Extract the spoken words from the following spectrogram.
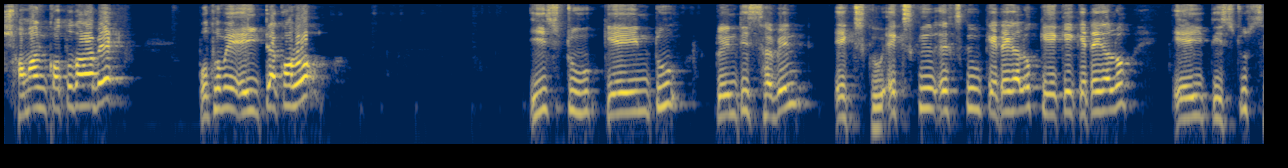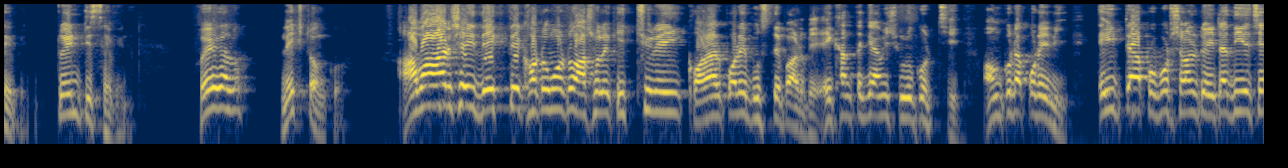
সমান কত দাঁড়াবে? প্রথমে এইটা করো। Is two k into twenty seven x q x q x q কেটে গেল কে কে কেটে গেল eight is two seven twenty seven হয়ে গেল নেক্সট অঙ্ক। আবার সেই দেখতে খটোমটো আসলে কিচ্ছু নেই, করার পরে বুঝতে পারবে। এখান থেকে আমি শুরু করছি। অঙ্কটা পড়ে নিই। এইটা প্রপোর্শনাল টু এটা দিয়েছে।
